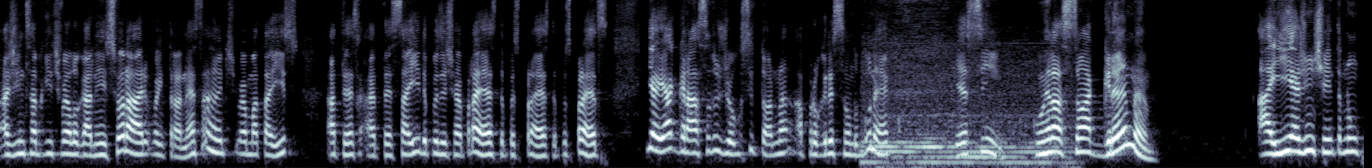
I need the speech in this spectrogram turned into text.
a gente sabe que a gente vai logar nesse horário, vai entrar nessa hunt, vai matar isso até, até sair, depois a gente vai pra essa, depois pra essa, depois pra essa. E aí a graça do jogo se torna a progressão do boneco. E assim, com relação à grana, aí a gente entra num,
